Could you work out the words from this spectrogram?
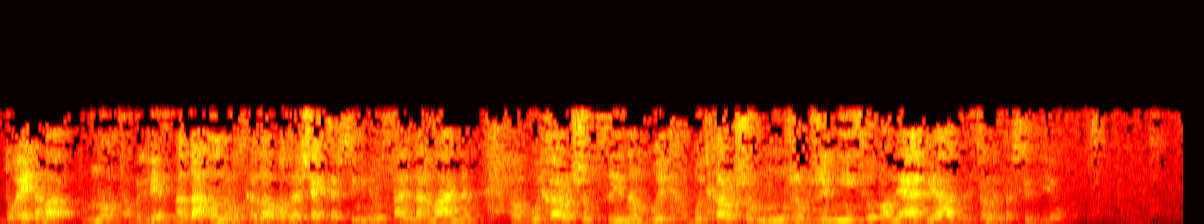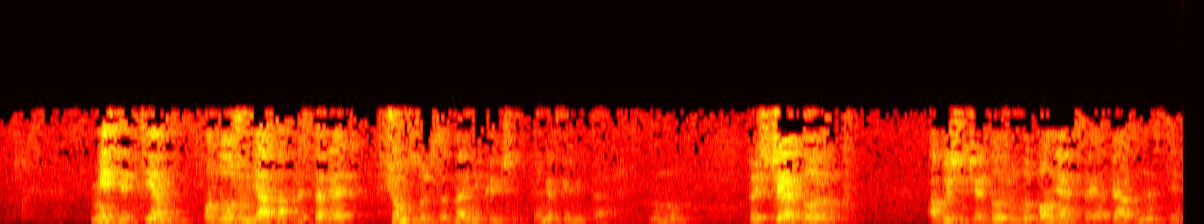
До этого, ну, там, лет назад он ему сказал, возвращайся в семью, стань нормальным, будь хорошим сыном, будь, будь хорошим мужем, женись, выполняй обязанности. Он это все делал. Вместе с тем, он должен ясно представлять, в чем суть сознания Кришны. Конец комментария. Ну, то есть человек должен, обычный человек должен выполнять свои обязанности.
